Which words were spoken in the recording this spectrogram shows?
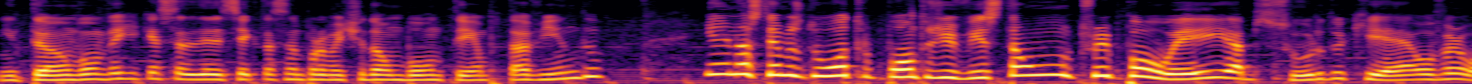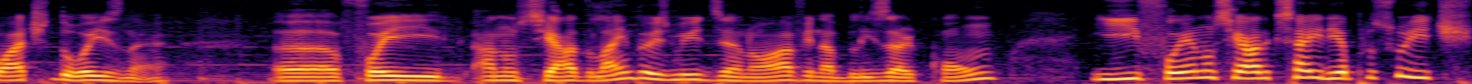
Então vamos ver o que essa DLC que está sendo prometida há um bom tempo está vindo. E aí nós temos do outro ponto de vista um AAA absurdo que é Overwatch 2, né? Uh, foi anunciado lá em 2019 na BlizzardCon e foi anunciado que sairia para o Switch.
